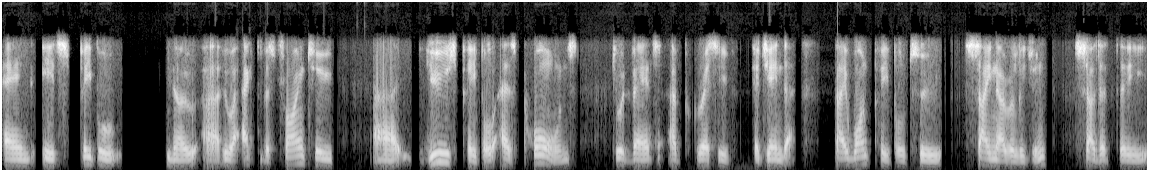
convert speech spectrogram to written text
and it's people, you know, uh, who are activists trying to uh, use people as pawns to advance a progressive agenda. They want people to say no religion so that the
